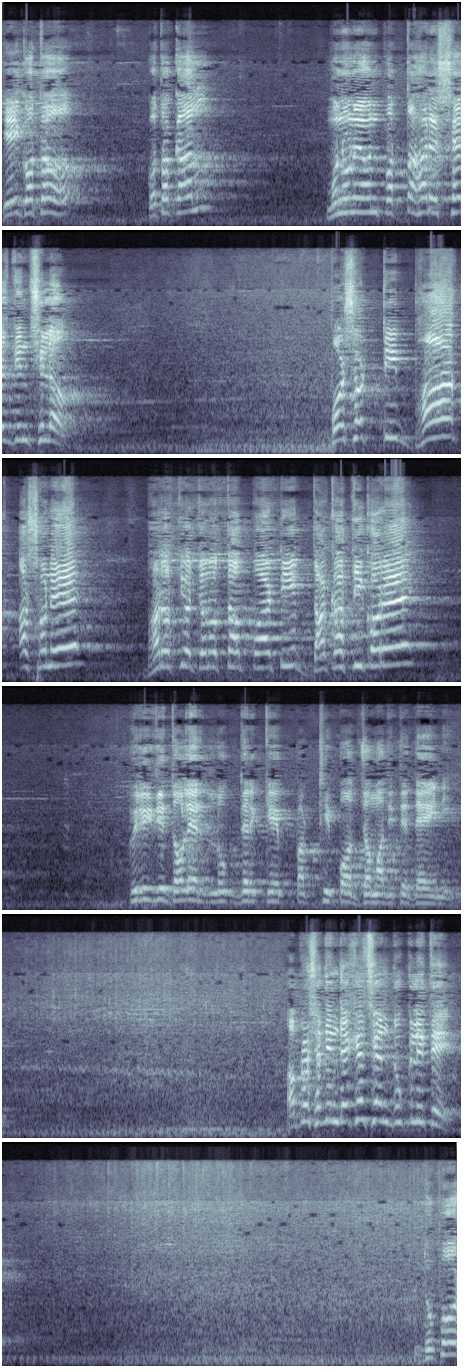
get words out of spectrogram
এই গত, গতকাল মনোনয়ন প্রত্যাহারের শেষ দিন ছিল। পঁয়ষট্টি ভাগ আসনে ভারতীয় জনতা পার্টি ডাকাতি করে। বিরোধী দলের লোকদেরকে প্রার্থীপদ জমা দিতে দেয়নি। আপনারা সেদিন দেখেছেন ডুকলিতে দুপুর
